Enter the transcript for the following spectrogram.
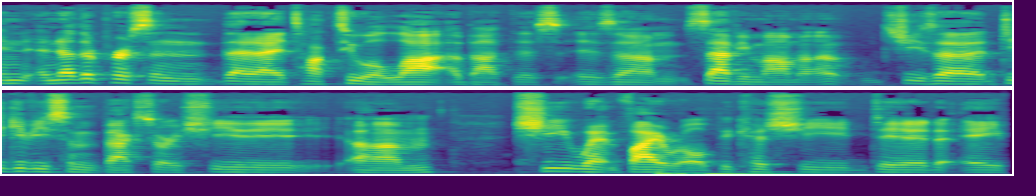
And another person that I talk to a lot about this is um, Savvy Mama. She's uh, to give you some backstory. She um, she went viral because she did a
